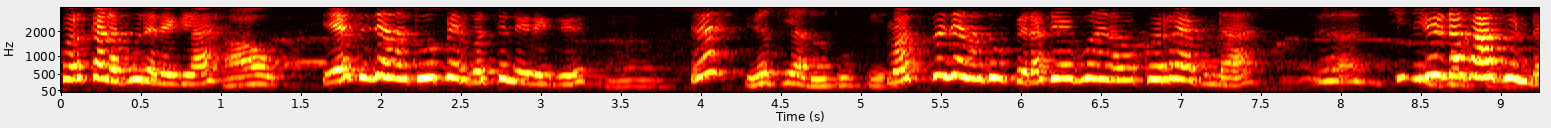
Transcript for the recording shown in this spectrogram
ಕೊರ್ಕಡ ಪೂರೆರೆಗ್ಲ ಏತು ಜನ ತೂಪೇರ್ ಗೊತ್ತಿನಿರಿಗ್ ಮಸ್ತ್ ಜನ ತೂಪೇರ್ ಅಕ್ಲೆ ಪೂರೆನ ಕೊರ್ರೆ ಹಾಪುಂಡ ಕಾಸುಂಡ?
